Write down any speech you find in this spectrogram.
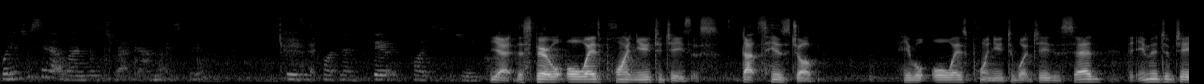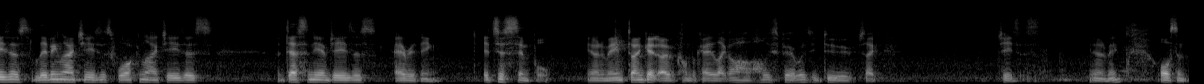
What did you say that line was to write down by the Spirit? Jesus point, no, spirit points to Jesus. yeah, the Spirit will always point you to Jesus. That's his job. He will always point you to what Jesus said, the image of Jesus, living like Jesus, walking like Jesus, the destiny of Jesus, everything. It's just simple. You know what I mean? Don't get overcomplicated like, oh, Holy Spirit, what does he do? It's like, Jesus. You know what I mean? Awesome.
